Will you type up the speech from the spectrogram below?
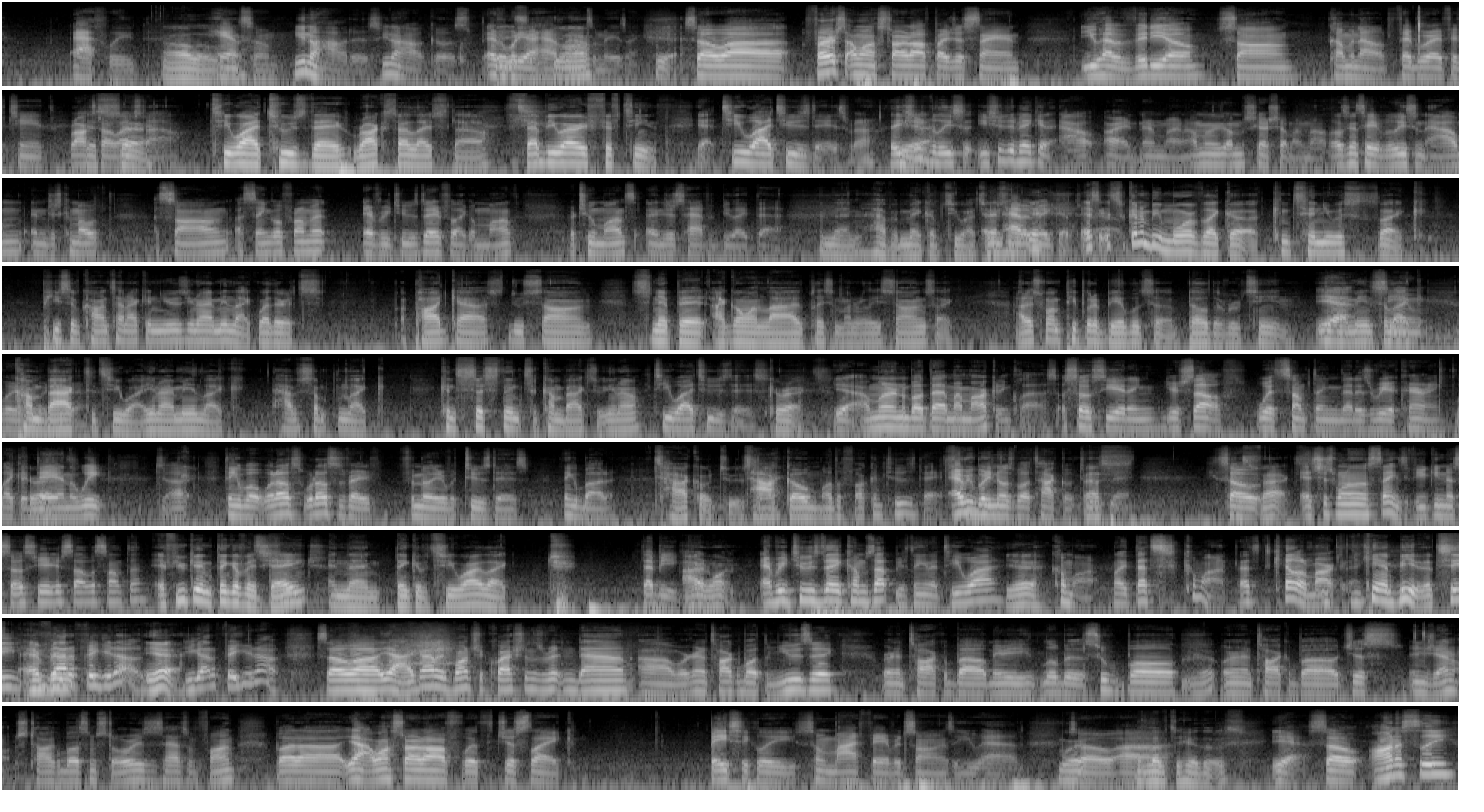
Athlete. Handsome. You know how it is. You know how it goes. Everybody I have you on is amazing. Yeah. So uh, first, I want to start off by just saying, you have a video song coming out February fifteenth. Rockstar Yes, sir. Lifestyle. Ty Tuesday, Rockstar Lifestyle, February 15th. Yeah, TY Tuesdays, bro. They Yeah. should release it. You should make an out. All right, never mind. I'm gonna, I'm just gonna shut my mouth. I was gonna say release an album and just come out with a song, a single from it every Tuesday for like a month or two months, and just have it be like that. And then have it make up Ty Tuesday. And then have it Yeah, make up to It's, it's gonna be more of like a continuous like piece of content I can use. You know what I mean? Like whether it's a podcast, do song, snippet. I go on live, play some unreleased songs. Like I just want people to be able to build a routine. You know what I mean? To like come back to Ty. You know what I mean? Like have something like consistent to come back to. You know? TY Tuesdays. Correct. Yeah, I'm learning about that in my marketing class. Associating yourself with something that is reoccurring, like a day in the week. Uh, think about what else. What else is very familiar with Tuesdays? Think about it. Taco Tuesday. Taco motherfucking Tuesday. Everybody knows about Taco That's- Tuesday. So That's it's just one of those things. If you can associate yourself with something, if you can think of a It's day huge. and then think of Ty, like that'd be I won. Every Tuesday comes up, you're thinking of TY. Yeah. Come on, like that's come on, that's killer marketing. You can't beat it. That's See, every, you got to figure it out. Yeah. You got to figure it out. So, uh, yeah, I got a bunch of questions written down. Uh, we're going to talk about the music. We're going to talk about maybe a little bit of the Super Bowl. Yep. We're going to talk about just in general, just talk about some stories, just have some fun. But, uh, yeah, I want to start off with just like basically some of my favorite songs that you have. Word. So, uh, I'd love to hear those. Yeah. So, honestly,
